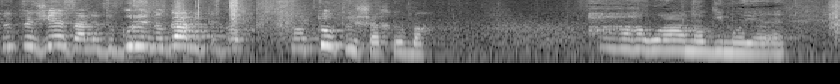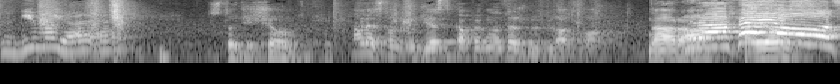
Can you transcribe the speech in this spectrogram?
Tu coś jest, ale do góry nogami tego. To tu pisze chyba. Ała, nogi moje. Nogi moje. 110. Ale 120 pewno też by wlazła. Nara. Rachejos!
